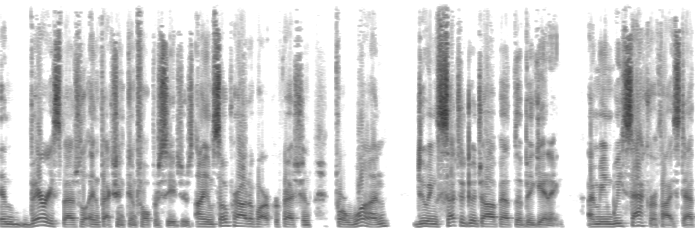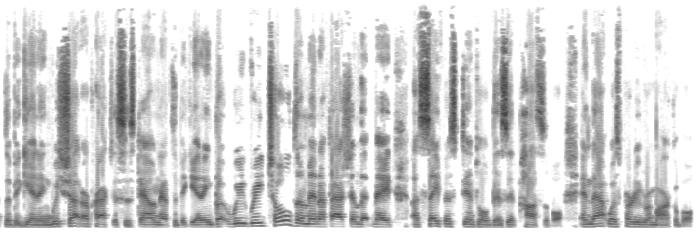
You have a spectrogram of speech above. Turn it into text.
and very special infection control procedures. I am so proud of our profession for one, doing such a good job at the beginning. I mean, we sacrificed at the beginning. We shut our practices down at the beginning, but we retooled them in a fashion that made a safest dental visit possible. And that was pretty remarkable.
